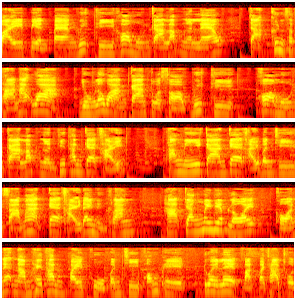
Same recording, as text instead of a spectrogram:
ไปเปลี่ยนแปลงวิธีข้อมูลการรับเงินแล้ว จะขึ้นสถานะว่าอยู่ระหว่างการตรวจสอบวิธีข้อมูลการรับเงินที่ท่านแก้ไข ทั้งนี้การแก้ไขบัญชีสามารถแก้ไขได้หนึ่งครั้ง หากยังไม่เรียบร้อย ขอแนะนำให้ท่านไปผูกบัญชีพร้อมเพย์ด้วยเลขบัตรประชาชน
